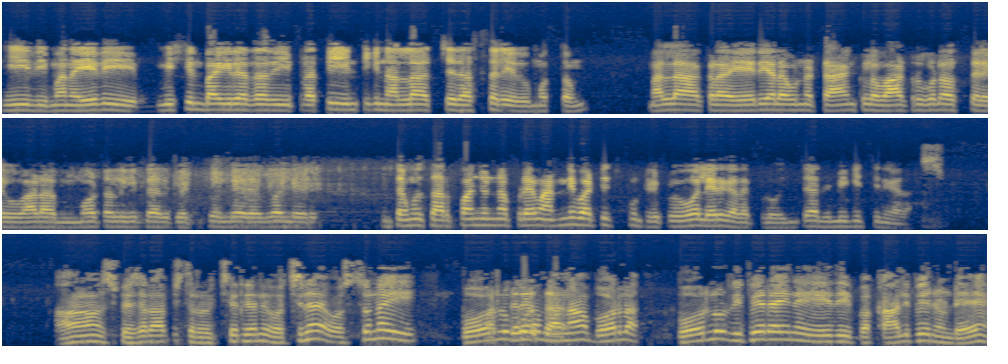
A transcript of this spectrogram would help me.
ఇది మన ఏది మిషన్ భగీరథ అది ప్రతి ఇంటికి నల్ల వచ్చేది వస్తలేదు మొత్తం. మళ్ళా అక్కడ ఏరియాలో ఉన్న ట్యాంకుల వాటర్ కూడా వస్తలేవు. ఆడ మోటార్లు గిట్ల అది పెట్టుకోలేరు ఎవరు లేరు. ఇంతకుముందు సర్పంచ్ ఉన్నప్పుడేమో అన్ని పట్టించుకుంటారు. ఇప్పుడు ఎవరు లేరు కదా ఇప్పుడు. ఇన్ఛార్జ్ మీకు ఇచ్చింది కదా. స్పెషల్ ఆఫీసర్ వచ్చారు కానీ వచ్చినాయి వస్తున్నాయి. బోర్లు కూడా. మొన్న బోర్ల బోర్లు రిపేర్ అయినాయి. ఏది కాలిపోయిన ఉండే.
